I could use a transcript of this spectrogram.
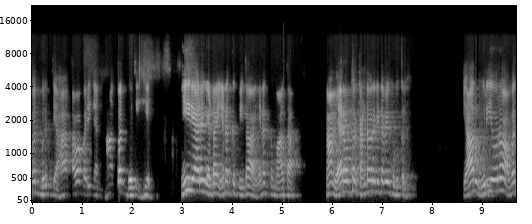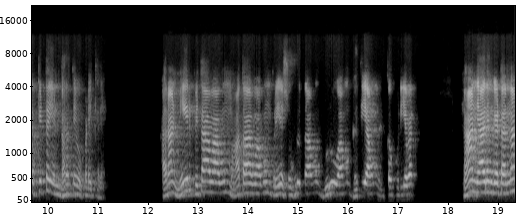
தொத் பிருத்தியா தவ பரிஜனா தொத் கதி நீர் யாரும் கேட்டா எனக்கு பிதா எனக்கு மாதா. நான் வேற ஒருத்தர் கண்டவர்கிட்ட போய் கொடுக்கல. யார் உரியவரோ அவர்கிட்ட என் பரத்தை ஒப்படைக்கிறேன். அதனால் நீர் பிதாவாவும் மாதாவாவும் பிரிய சுகிருத்தாவும் குருவாகவும் கதியாகவும் இருக்கக்கூடியவர். நான் யாரும் கேட்டான்னா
